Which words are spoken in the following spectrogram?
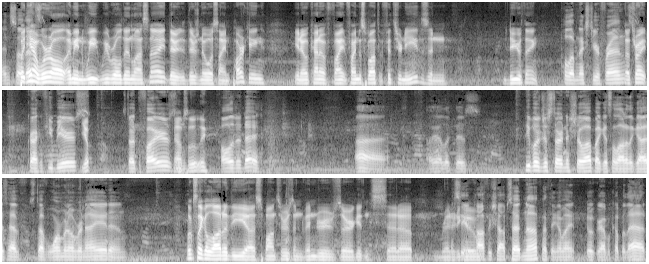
and so but yeah, we're all. I mean, we we rolled in last night. There, there's no assigned parking. You know, kind of find find a spot that fits your needs and do your thing. pull up next to your friends. That's right. Crack a few beers. Yep. Start the fires. and Absolutely. Call it a day. Uh, oh yeah, look, there's people are just starting to show up. I guess a lot of the guys have stuff warming overnight, and Looks like a lot of the uh, sponsors and vendors are getting set up, I ready to see a go. coffee shop setting up. I think I might go grab a cup of that.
